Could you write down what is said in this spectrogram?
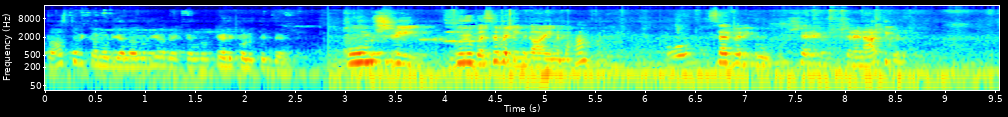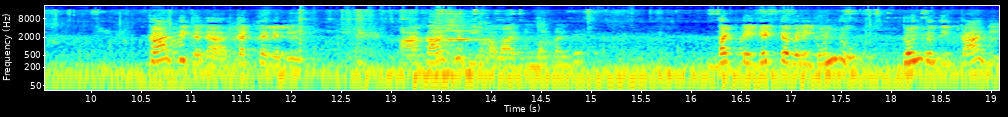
ಪ್ರಾಸ್ತಾವಿಕ ನುಡಿಯನ್ನು ನುಡಿಯಬೇಕೆಂದು ಕೇಳಿಕೊಳ್ಳುತ್ತಿದ್ದೇನೆ. ಓಂ ಶ್ರೀ ಗುರು ಬಸವಲಿಂಗಾಯ ನಮಃ. ಸರ್ವರಿಗೂ ಶರಣ ಶರಣಾರ್ಥಿಗಳು. ಕಾರ್ತಿಕದ ಕತ್ತಲಲ್ಲಿ ಆಕಾಶ ದೀಪವಾಗಿ ನೀ ಬಂದೆ. ಬಟ್ಟೆಗೆಟ್ಟವರಿಗೊಂದು ದೊಂದು ದಿಕ್ಕಾಗಿ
